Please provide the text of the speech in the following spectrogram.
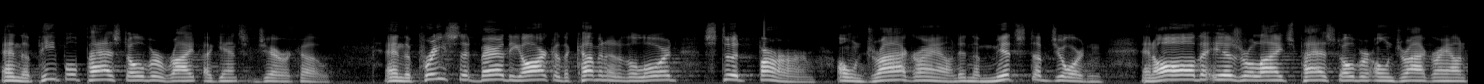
and the people passed over right against Jericho. And the priests that bare the ark of the covenant of the Lord stood firm on dry ground in the midst of Jordan and all the Israelites passed over on dry ground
